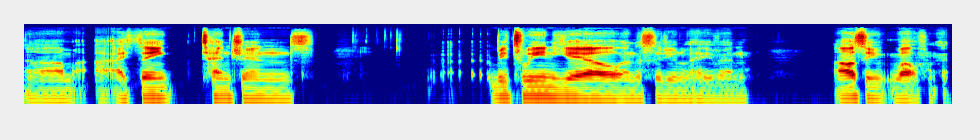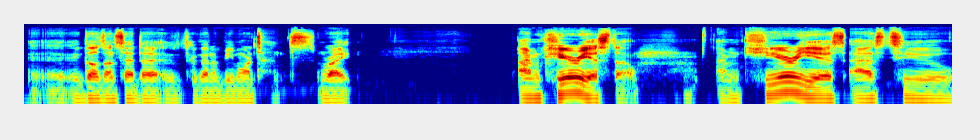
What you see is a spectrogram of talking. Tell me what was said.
Um, I, I think tensions between Yale and the city of New Haven. Obviously, well, it, it goes unsaid that they're going to be more tense, right? I'm curious though. I'm curious as to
